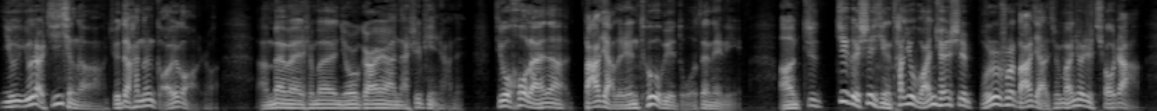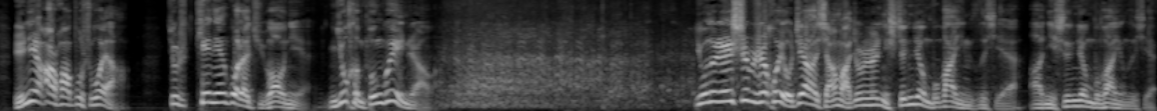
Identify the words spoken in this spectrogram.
有有点激情的啊，觉得还能搞一搞，是吧？啊，卖卖什么牛肉干呀、奶食品啥的。结果后来呢，打假的人特别多在那里，啊，这这个事情他就完全是不是说打假，就完全是敲诈。人家二话不说呀，就是天天过来举报你，你就很崩溃，你知道吗？有的人是不是会有这样的想法，就是说你身正不怕影子斜啊？你身正不怕影子斜。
